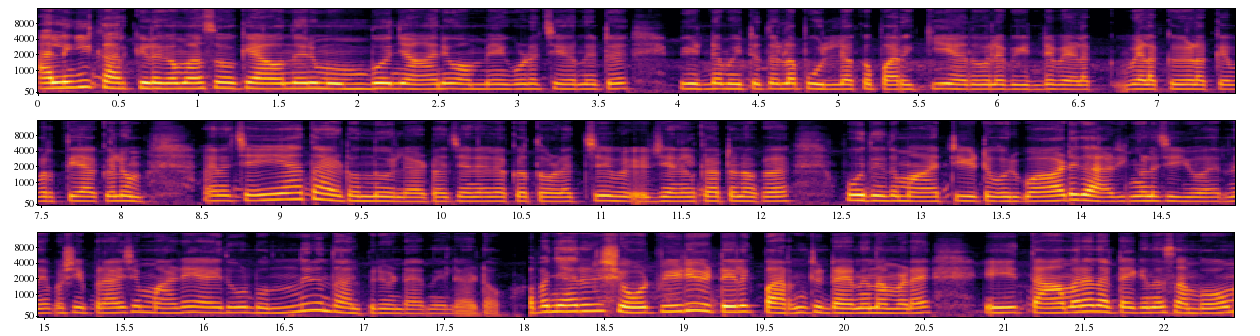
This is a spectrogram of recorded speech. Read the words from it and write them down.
അല്ലെങ്കിൽ കർക്കിടക മാസമൊക്കെ ആവുന്നതിന് മുമ്പ് ഞാനും അമ്മയും കൂടെ ചേർന്നിട്ട് വീടിന്റെ മുറ്റത്തുള്ള പുല്ലൊക്കെ പറിക്കുകയും അതുപോലെ വീടിന്റെ വിളക്ക് വിളക്കുകളൊക്കെ വൃത്തിയാക്കലും അങ്ങനെ ചെയ്യാത്തതായിട്ടൊന്നുമില്ല കേട്ടോ. ജനലൊക്കെ തുളച്ച് ജനൽ കർട്ടനൊക്കെ പുതിയത് മാറ്റിയിട്ട് ഒരുപാട് കാര്യങ്ങൾ ചെയ്യുമായിരുന്നേ. പക്ഷേ ഇപ്രാവശ്യം മഴയായതുകൊണ്ട് ഒന്നും ഒന്നിനും താല്പര്യം ഉണ്ടായിരുന്നില്ല കേട്ടോ. അപ്പം ഞാനൊരു ഷോർട്ട് വീഡിയോ ഇട്ടതിൽ പറഞ്ഞിട്ടുണ്ടായിരുന്നു നമ്മുടെ ഈ താമര നട്ടേക്കുന്ന സംഭവം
